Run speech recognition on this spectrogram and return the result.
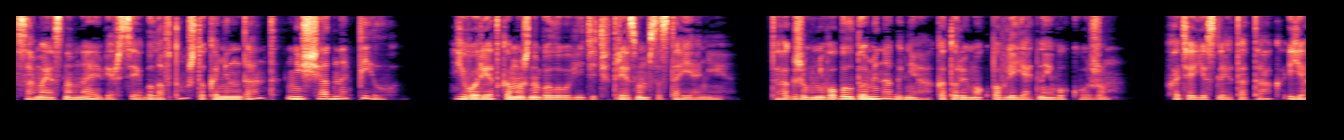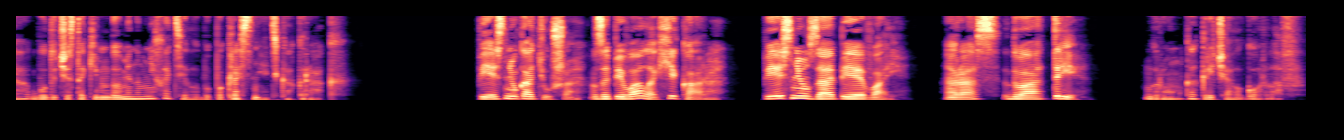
Самая основная версия была в том, что комендант нещадно пил. Его редко можно было увидеть в трезвом состоянии. Также у него был домен огня, который мог повлиять на его кожу. Хотя если это так, я, будучи с таким доменом, не хотела бы покраснеть, как рак. Песню Катюша запевала Хикара. Песню запевай. Раз, два, три. Громко кричал Горлов.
